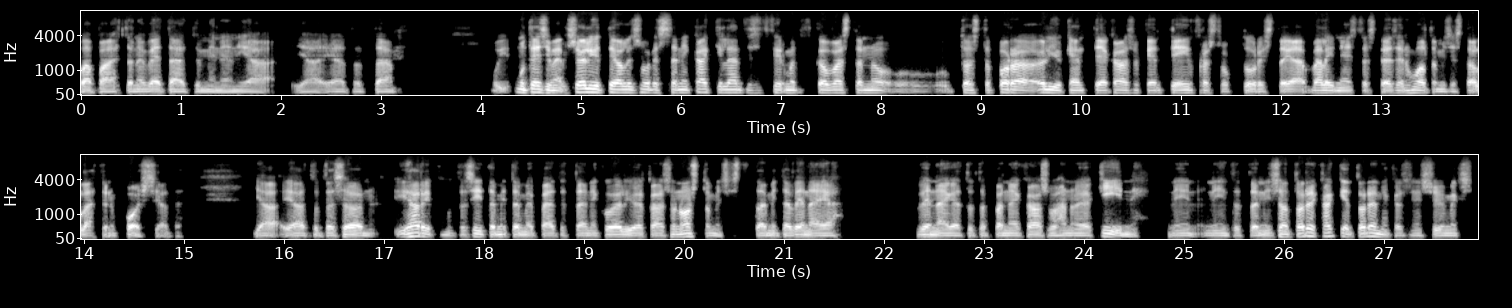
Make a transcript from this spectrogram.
vapaaehtoinen vetäytyminen. Ja, ja, ja tota, mutta esimerkiksi öljyteollisuudessa niin kaikki läntiset firmat, jotka ovat vastannut tuosta pora öljykenttien, kaasukenttien infrastruktuurista ja välineistöstä ja sen huoltamisesta on lähtenyt pois sieltä. Ja, ja tota, se on ihan riippumatta siitä, mitä me päätetään niin öljy- ja kaasun ostamisesta tai mitä Venäjä, Venäjä tota, panee kaasuhanoja kiinni, niin, niin, tota, niin se on todella, kaikkein todennäköisin syy, miksi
